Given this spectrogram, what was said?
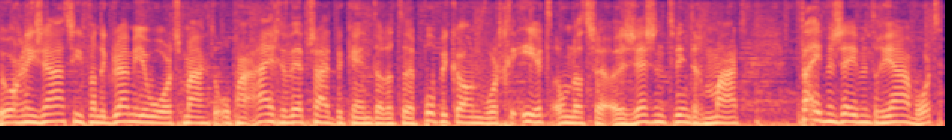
De organisatie van de Grammy Awards maakte op haar eigen website bekend dat het popicoon wordt geëerd omdat ze eh, 26 maart 75 jaar wordt.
